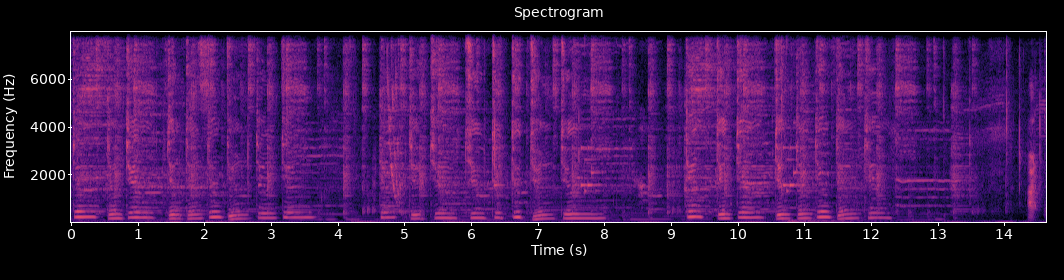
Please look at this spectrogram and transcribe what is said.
doom. Doom, doom, doom, doom, doom, doom, doom, doom. Alright.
